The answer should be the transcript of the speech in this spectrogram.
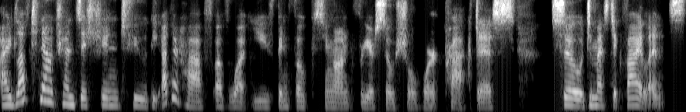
I'd love to now transition to the other half of what you've been focusing on for your social work practice. So, domestic violence.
